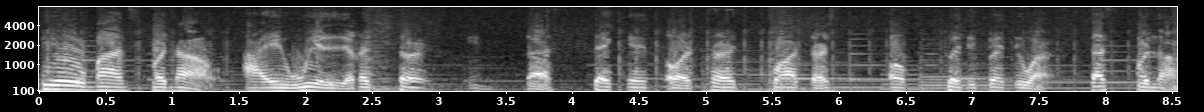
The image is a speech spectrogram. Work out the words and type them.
few months for now, I will return in the second or third quarters of 2021. That's for now.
